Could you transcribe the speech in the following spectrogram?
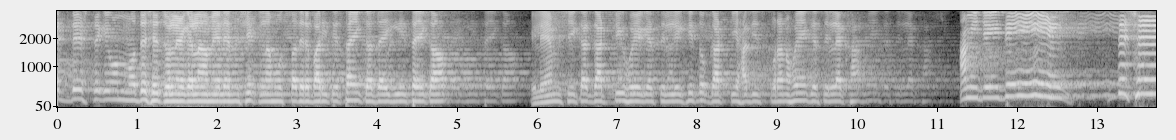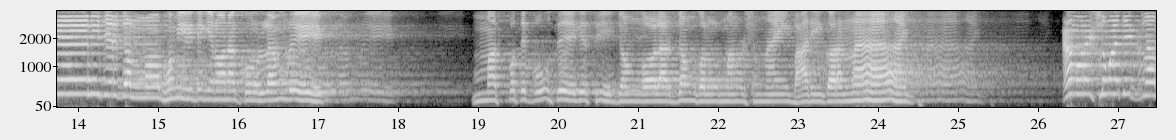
এক দেশ থেকে অন্য দেশে চলে গেলাম। শিখলাম বাড়িতে থাইকা থাইকা। শিখা হয়ে গেছে, লিখিত গাট্টি হাদিস কোরআন হয়ে গেছে, লেখা। আমি যেই দিন দেশে নিজের জন্মভূমির দিকে রওনা করলাম রে। মাঝপথে পৌঁছে গেছি, জঙ্গল আর জঙ্গল মানুষ নাই, বাড়ি ঘর নাই। এমন সময় দেখলাম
